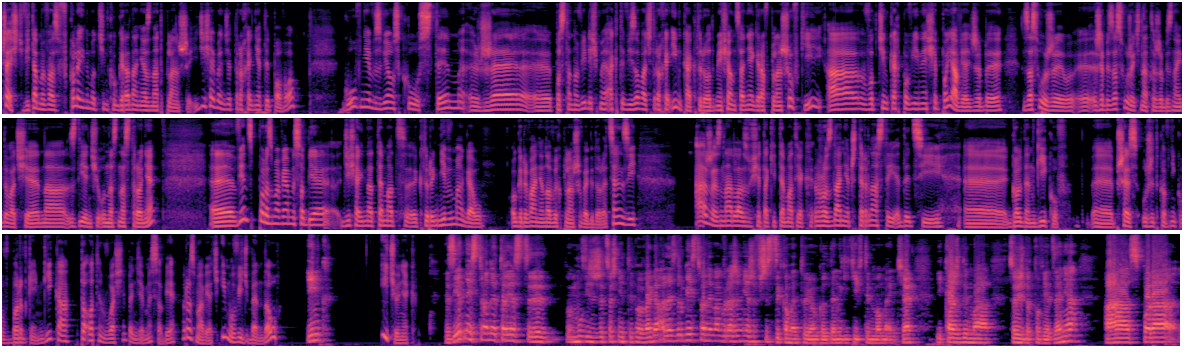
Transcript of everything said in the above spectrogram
Cześć, witamy Was w kolejnym odcinku Gradania z nadplanszy. I dzisiaj będzie trochę nietypowo, głównie w związku z tym, że e, postanowiliśmy aktywizować trochę Inka, który od miesiąca nie gra w planszówki, a w odcinkach powinien się pojawiać, żeby, zasłużył, e, żeby zasłużyć na to, żeby znajdować się na zdjęciu u nas na stronie. E, więc porozmawiamy sobie dzisiaj na temat, który nie wymagał ogrywania nowych planszówek do recenzji, a że znalazł się taki temat jak rozdanie 14 edycji e, Golden Geeków e, przez użytkowników Board Game Geeka, to o tym właśnie będziemy sobie rozmawiać i mówić będą Ink i Ciuniek. Z jednej strony to jest, y, mówisz, że coś nietypowego, ale z drugiej strony mam wrażenie, że wszyscy komentują Golden Geeki w tym momencie i każdy ma coś do powiedzenia a spora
